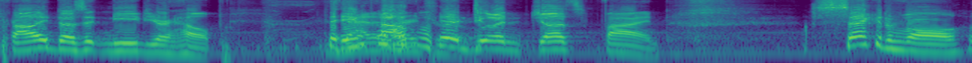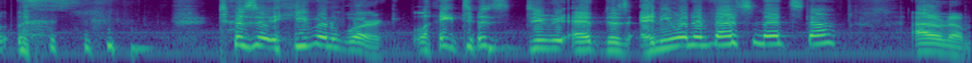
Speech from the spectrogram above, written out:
probably doesn't need your help. They That probably are doing just fine. Second of all, does it even work? Like, does do uh, does anyone invest in that stuff? I don't know.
